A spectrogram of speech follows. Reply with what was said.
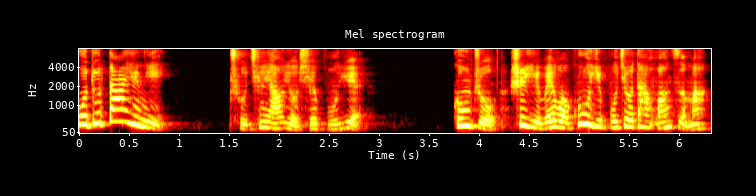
我都答应你。楚清瑶有些不悦，公主是以为我故意不救大皇子吗？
